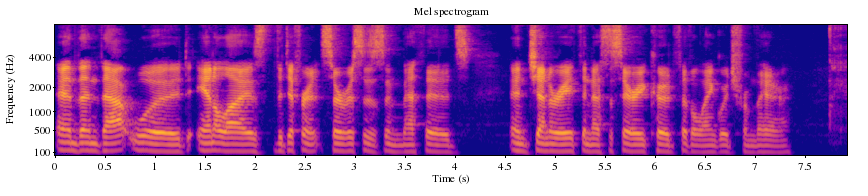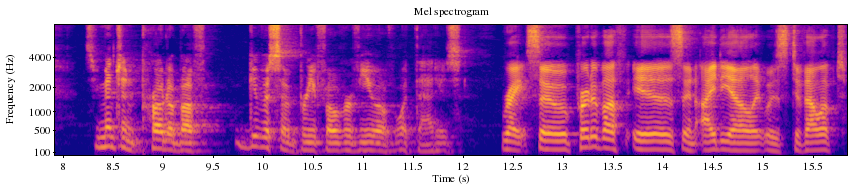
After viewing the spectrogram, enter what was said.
and then that would analyze the different services and methods and generate the necessary code for the language from there. So you mentioned protobuf. Give us a brief overview of what that is. Right. So protobuf is an IDL. It was developed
